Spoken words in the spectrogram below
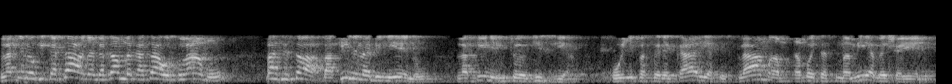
Lakini ukikataa na kama mnakataa Uislamu, basi sawa, bakini na dini yenu, lakini mtoe jizya kuipa serikali ya Kiislamu ambayo itasimamia maisha yenu.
